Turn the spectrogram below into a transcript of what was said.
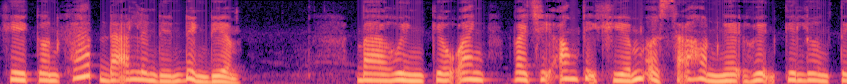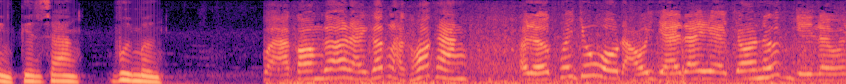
khi cơn khát đã lên đến đỉnh điểm. Bà Huỳnh Kiều Anh và chị Ong Thị Khiếm ở xã Hòn Nghệ, huyện Kiên Lương, tỉnh Kiên Giang vui mừng. Bà con ở đây rất là khó khăn, được mấy chú bộ đội về đây cho nước gì là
